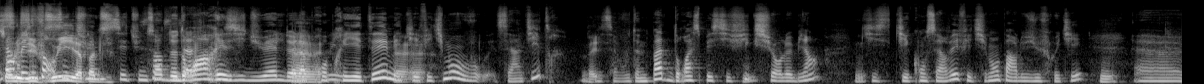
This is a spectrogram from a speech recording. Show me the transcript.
sans l'usufruit, il a pas de. C'est une sorte de droit résiduel de la propriété, mais qui effectivement, c'est un titre. Ça ne vous donne pas de droit spécifique mm. sur le bien. Mm. qui, est conservé effectivement par l'usufruitier. Mm. Euh,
